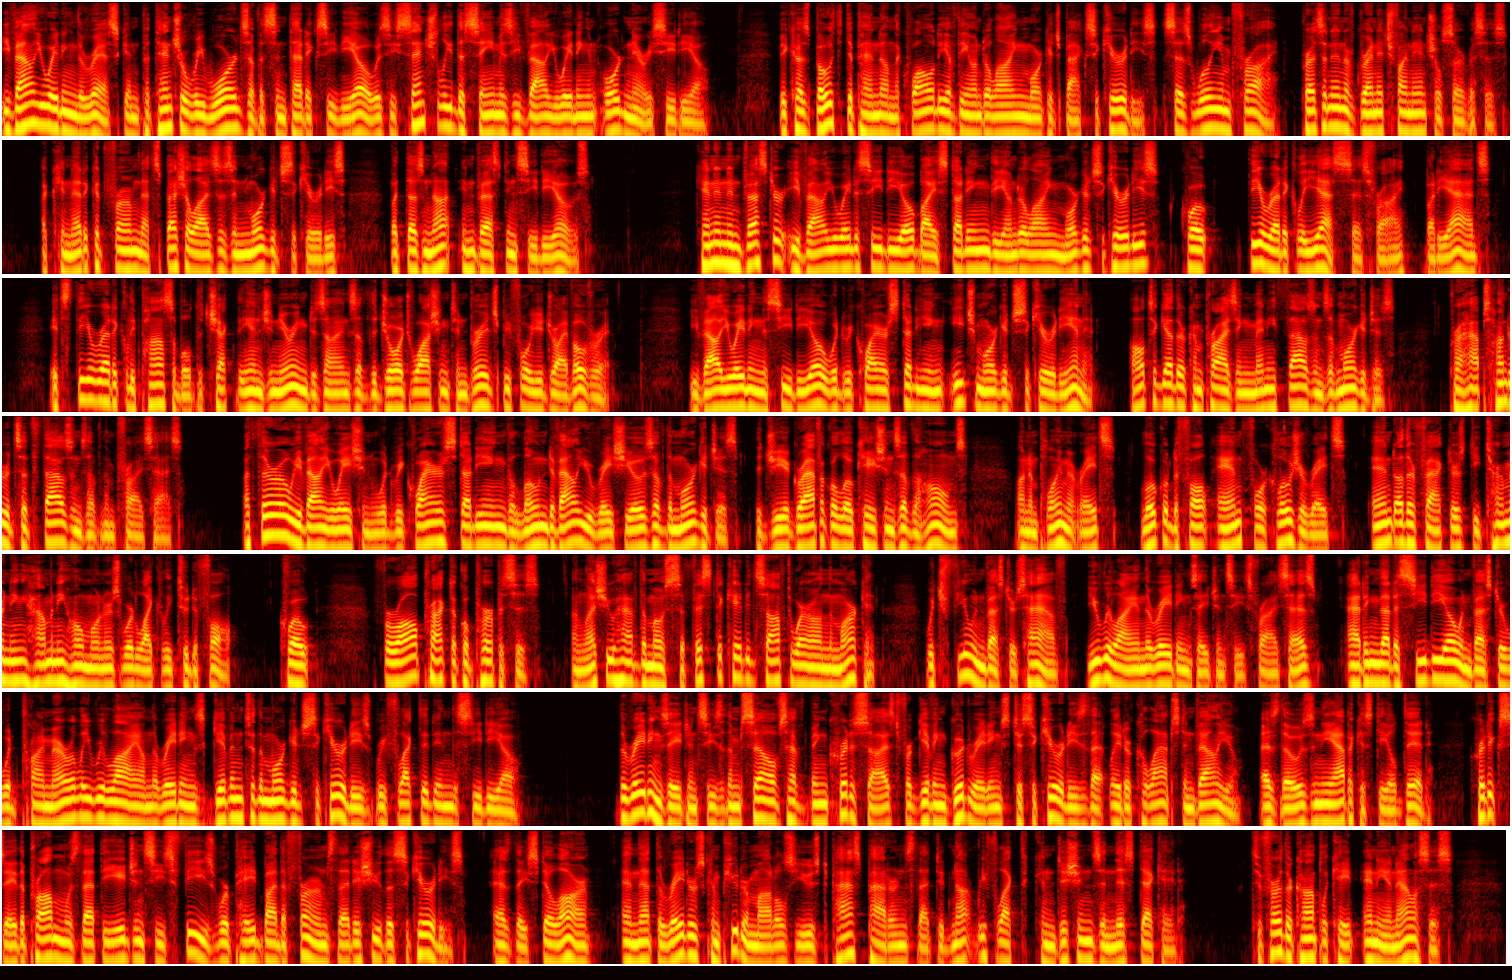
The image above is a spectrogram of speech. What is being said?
Evaluating the risk and potential rewards of a synthetic CDO is essentially the same as evaluating an ordinary CDO, because both depend on the quality of the underlying mortgage backed securities, says William Frey president of Greenwich Financial Services, a Connecticut firm that specializes in mortgage securities but does not invest in CDOs. Can an investor evaluate a CDO by studying the underlying mortgage securities? Quote, Theoretically, yes, says Frey, but he adds, it's theoretically possible to check the engineering designs of the George Washington Bridge before you drive over it. Evaluating the CDO would require studying each mortgage security in it, altogether comprising many thousands of mortgages, perhaps hundreds of thousands of them, Frey says. A thorough evaluation would require studying the loan to value ratios of the mortgages, the geographical locations of the homes, unemployment rates, local default and foreclosure rates, and other factors determining how many homeowners were likely to default. Quote, For all practical purposes, unless you have the most sophisticated software on the market, which few investors have, you rely on the ratings agencies, Frey says, adding that a CDO investor would primarily rely on the ratings given to the mortgage securities reflected in the CDO. The ratings agencies themselves have been criticized for giving good ratings to securities that later collapsed in value, as those in the Abacus deal did. Critics say the problem was that the agency's fees were paid by the firms that issue the securities, as they still are, and that the raters' computer models used past patterns that did not reflect conditions in this decade. To further complicate any analysis,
